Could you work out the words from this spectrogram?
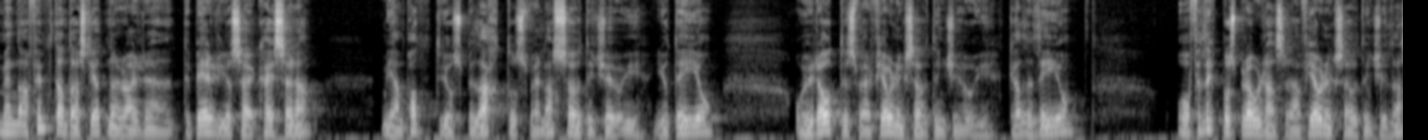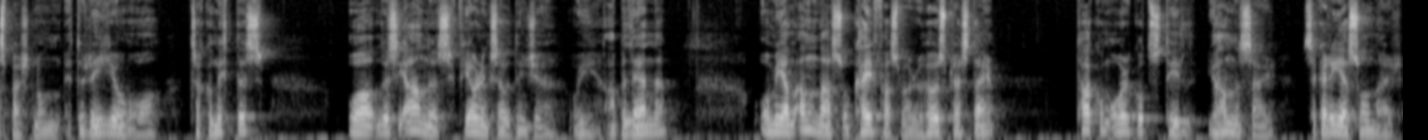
Men av 15. stjøtner er Tiberius er keisera, medan Pontius Pilatus var landshøvdinge i Judeo, og Herodes var fjøringsøvdinge i Galileo, og Filippus bror hans er fjøringsøvdinge i landspersonen Eterio og Draconitis, og Lysianus fjøringsøvdinge i Abelene, og medan Annas og Kaifas var høvsprester, ta kom årgods til Johannesar, Zakariasonar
